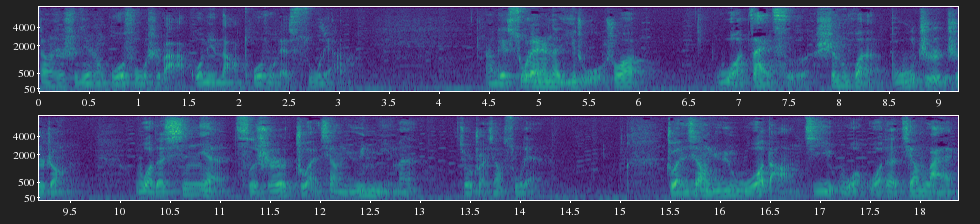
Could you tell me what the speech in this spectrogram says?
当时实际上国父是把国民党托付给苏联了啊，给苏联人的遗嘱说：“我在此身患不治之症。”我的心念此时转向于你们，就是转向苏联，转向于我党及我国的将来。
